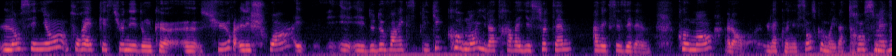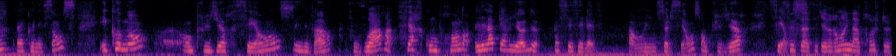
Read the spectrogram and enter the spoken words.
L'enseignant pourra être questionné donc sur les choix et et, de devoir expliquer comment il va travailler ce thème avec ses élèves. Comment, alors la connaissance, comment il va transmettre mhm. la connaissance et comment, euh, en plusieurs séances, il va pouvoir faire comprendre la période à ses élèves. Pas en une seule séance, en plusieurs séances. C'est ça, c'est qu'il y a vraiment une approche de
